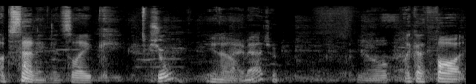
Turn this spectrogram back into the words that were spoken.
upsetting. It's like Sure. You know, I imagine. You know, like I thought.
